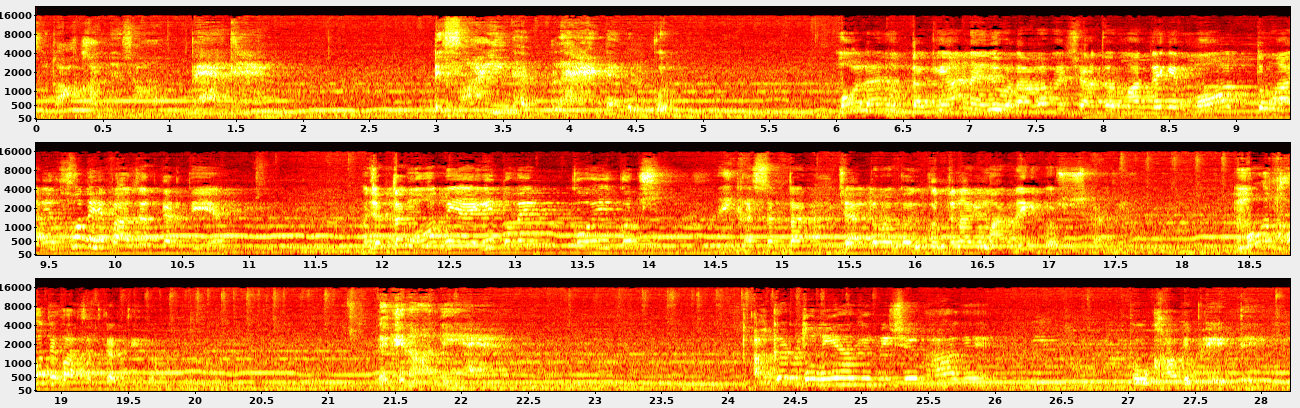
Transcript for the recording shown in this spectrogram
خدا کا نظام بیک ہے۔ ڈیفائنڈ ہے پلانڈ ہے، بالکل۔ مولا متقیان ہے جو بلاغا میں ارشاد فرماتے ہیں کہ موت تمہاری خود حفاظت کرتی ہے۔ جب تک موت نہیں آئے گی تمہیں کوئی کچھ نہیں کر سکتا۔ چاہے تمہیں کوئی کتنا بھی مارنے کی کوشش کر دے موت خود حفاظت کرتی ہو لیکن آنی ہے۔ اگر دنیا کے پیچھے بھاگے تو وہ کھا کے پھینک دے گی۔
